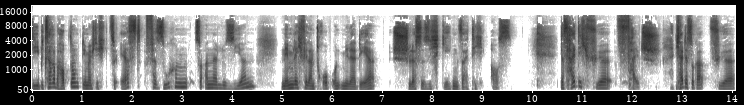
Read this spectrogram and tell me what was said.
Die bizarre Behauptung, die möchte ich zuerst versuchen zu analysieren, nämlich Philanthrop und Milliardär schlösse sich gegenseitig aus. Das halte ich für falsch. Ich halte es sogar für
